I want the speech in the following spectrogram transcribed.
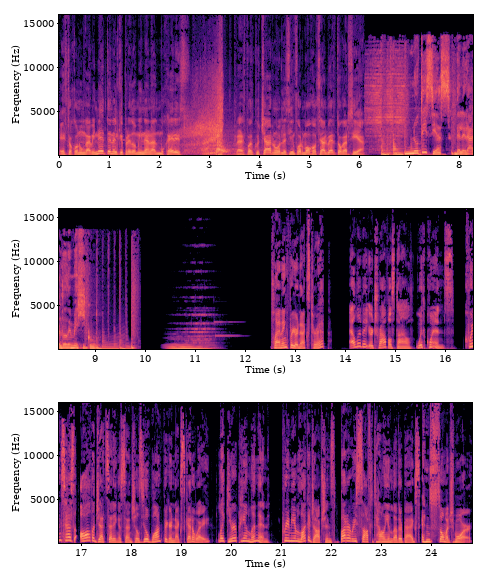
esto con un gabinete en el que predominan las mujeres. Gracias por escucharnos, les informó José Alberto García. Noticias del Heraldo de México. Planning for your next trip? Elevate your travel style with Quince. Quince has all the jet setting essentials you'll want for your next getaway, like European linen, premium luggage options, buttery soft Italian leather bags, and so much more.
